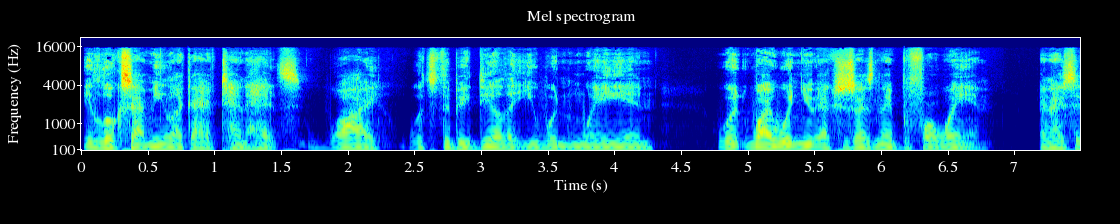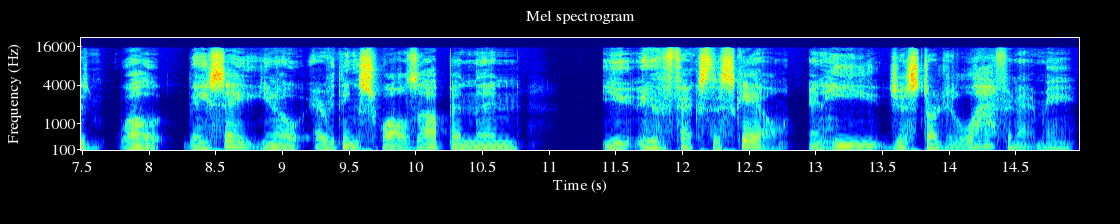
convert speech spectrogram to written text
It looks at me like I have 10 heads. Why? What's the big deal that you wouldn't weigh in? What, why wouldn't you exercise the night before weigh in? And I said, well, they say, you know, everything swells up and then you, it affects the scale. And he just started laughing at me.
